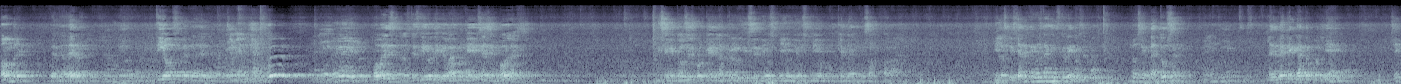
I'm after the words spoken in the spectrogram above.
Hombre verdadero, Dios verdadero. Pobres los testigos de Jehová porque ellos se hacen bolas. Dicen entonces, ¿por qué en la cruz dice Dios mío, Dios mío, por qué me han desamparado? Y los cristianos que no están instruidos, hermano, los engatusan. Les meten gato por bien. ¿Sí?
